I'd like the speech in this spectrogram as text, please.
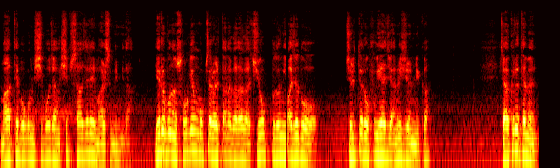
마태복음 15장 14절의 말씀입니다. 여러분은 소경 목자를 따라가다가 지옥 구덩이 빠져도 절대로 후회하지 않으시렵니까? 자, 그렇다면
